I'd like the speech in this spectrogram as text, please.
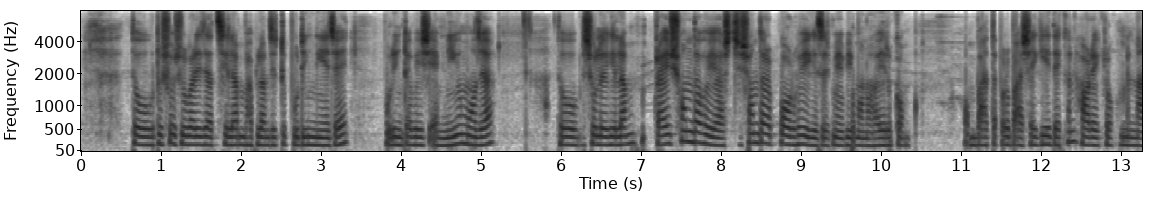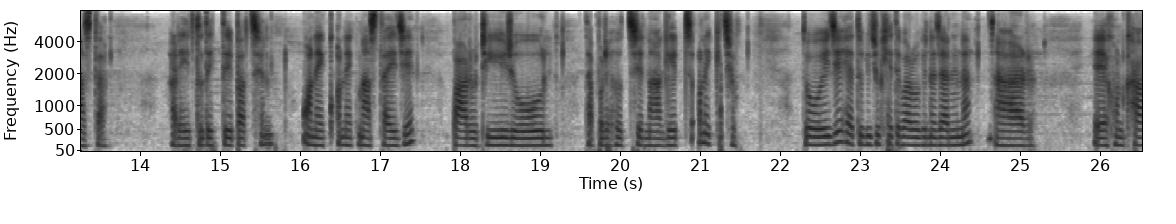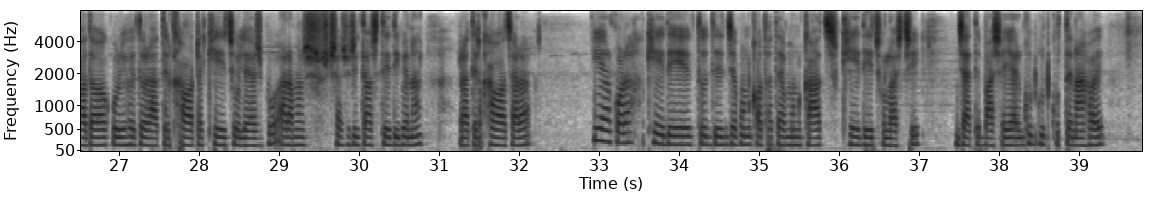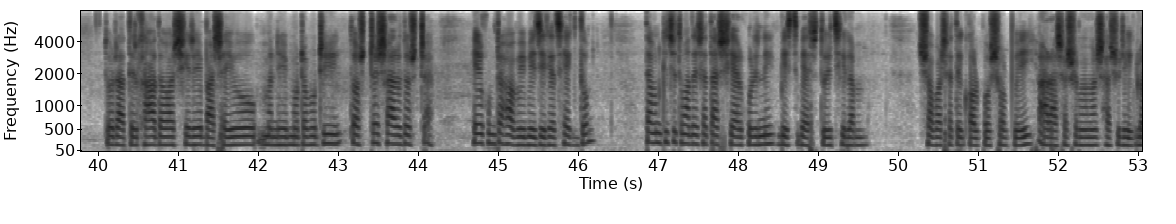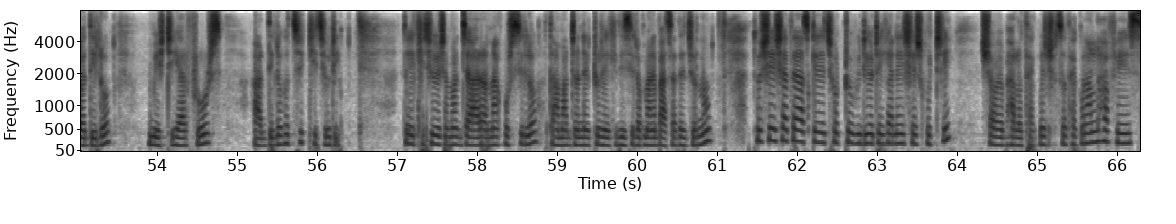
তো একটু শ্বশুরবাড়ি যাচ্ছিলাম, ভাবলাম যে একটু পুডিং নিয়ে যাই। পুডিংটা বেশ এমনিও মজা। তো চলে গেলাম। প্রায় সন্ধ্যা হয়ে আসছে। সন্ধ্যার পর হয়ে গেছে মেবি মনে হয় এরকম। বা তারপর বাসায় গিয়ে দেখেন হরেক রকমের নাস্তা। আর এই তো দেখতেই পাচ্ছেন, অনেক অনেক নাস্তা এই যে। পাউরুটি, রোল, তারপরে হচ্ছে নাগেটস অনেক কিছু। তো এই যে এত কিছু খেতে পারব কিনা জানি না। আর এখন খাওয়া দাওয়া করে হয়তো রাতের খাওয়াটা খেয়ে চলে আসব। আর আমার শাশুড়ি তো আসতে দিবে না রাতের খাওয়া ছাড়া। কি আর করা? খেয়ে দিয়ে তো যেমন কথা তেমন কাজ খেয়ে দিয়ে চলে আসছি, যাতে বাসায় আর ঘুটঘুট করতে না হয়। তো রাতের খাওয়া দাওয়া সেরে বাসায়ও মানে মোটামুটি দশটা, সাড়ে দশটা এরকমটা হবে, বেজে গেছে একদম। তেমন কিছু তোমাদের সাথে আর শেয়ার করিনি, বেশি ব্যস্তই ছিলাম। সবার সাথে গল্প স্বল্পই, আর আসার সময় আমার শাশুড়ি এগুলো দিল, মিষ্টি আর ফ্রুটস আর দিল হচ্ছে খিচুড়ি। তো এই খিচুড়িটা আমার যা রান্না করছিল তা আমার জন্য একটু রেখে দিয়েছিল মানে বাচ্চাদের জন্য। তো সেই সাথে আজকের এই ছোট্ট ভিডিওটি এখানেই শেষ করছি। সবাই ভালো থাকবেন, সুস্থ থাকবেন। আল্লাহ হাফিজ।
